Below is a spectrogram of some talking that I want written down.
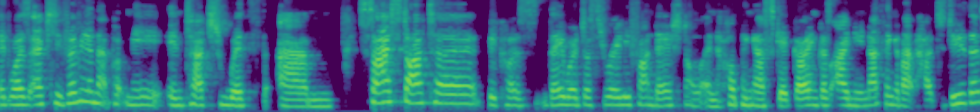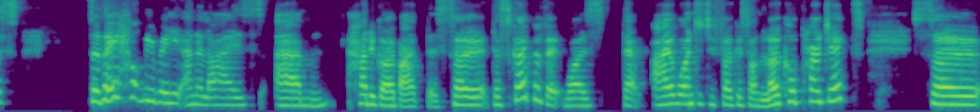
it was actually Vivienne that put me in touch with um, SciStarter because they were just really foundational in helping us get going because I knew nothing about how to do this. So they helped me really analyze um, how to go about this. So the scope of it was that I wanted to focus on local projects. So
